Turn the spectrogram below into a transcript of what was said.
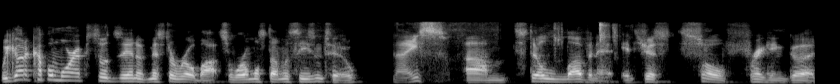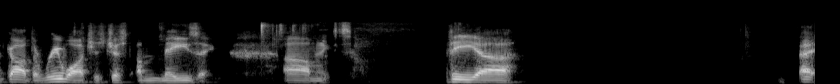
We got a couple more episodes in of Mr. Robot, so we're almost done with season two. Nice. Um, still loving it. It's just so friggin' good. God, the rewatch is just amazing. Um, Nice. the uh I,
